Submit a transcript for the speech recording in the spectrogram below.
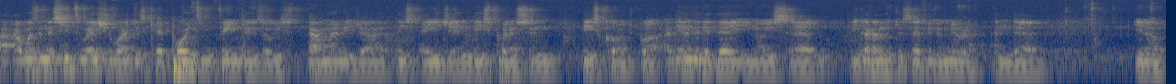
I was in a situation where I just kept pointing fingers, oh, it's that manager, this agent, this person, this coach. But at the end of the day, you know, it's um, you gotta look yourself in the mirror, and uh, you know,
